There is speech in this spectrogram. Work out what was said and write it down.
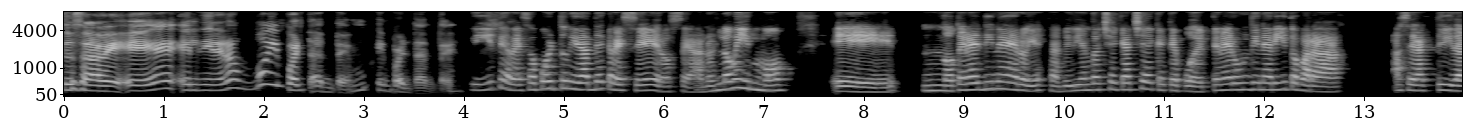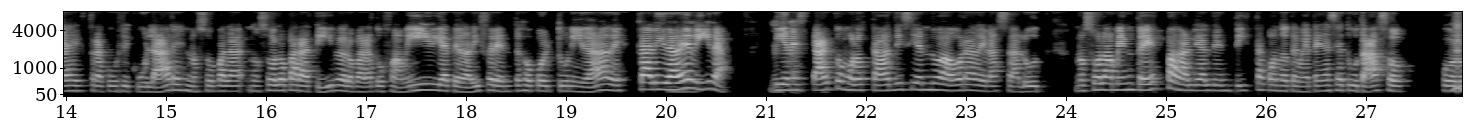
Tú sabes, eh, el dinero es muy importante, muy importante. Sí, te da esa oportunidad de crecer, o sea, no es lo mismo eh, no tener dinero y estar viviendo cheque a cheque que poder tener un dinerito para hacer actividades extracurriculares, no solo para, no solo para ti, pero para tu familia, te da diferentes oportunidades, calidad de vida, bienestar, como lo estabas diciendo ahora, de la salud. No solamente es pagarle al dentista cuando te meten ese tutazo por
